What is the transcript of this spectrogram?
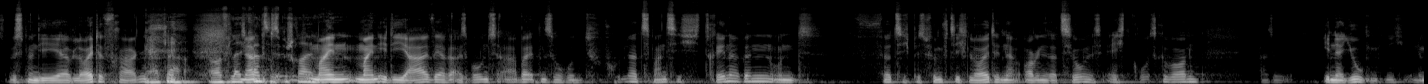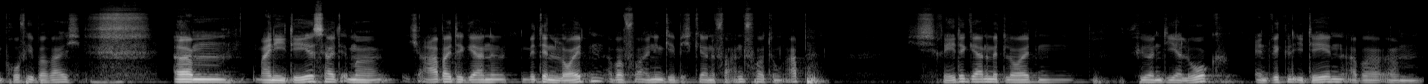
Das müsste man die Leute fragen. Ja, klar. Aber vielleicht Na, kannst du es beschreiben. Mein, mein Ideal wäre, also bei uns arbeiten so rund 120 Trainerinnen und 40 bis 50 Leute in der Organisation. Ist echt groß geworden. Also in der Jugend, nicht in dem Profibereich. Ähm, meine Idee ist halt immer, ich arbeite gerne mit den Leuten, aber vor allen Dingen gebe ich gerne Verantwortung ab. Ich rede gerne mit Leuten, führe einen Dialog, entwickle Ideen, aber ähm,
